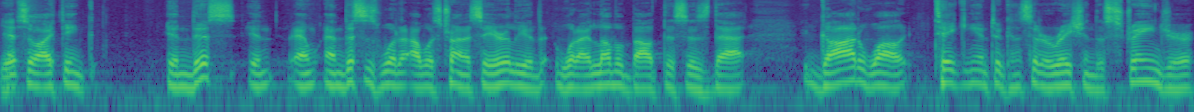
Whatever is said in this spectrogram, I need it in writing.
And so I think in this, in, and, and this is what I was trying to say earlier, that what I love about this is that God, while taking into consideration the stranger,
